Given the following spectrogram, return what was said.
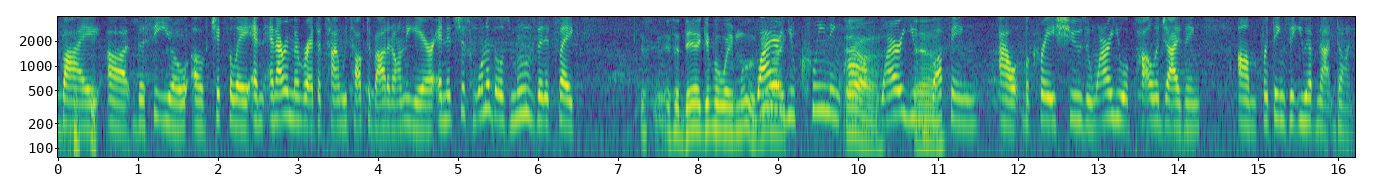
by uh, the CEO of Chick Fil A, and and I remember at the time we talked about it on the air, and it's just one of those moves that it's like, It's, it's a dead giveaway move. why You're are like- you cleaning Yeah, off? Why are you yeah. buffing out Lecrae's shoes, and why are you apologizing um, for things that you have not done?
